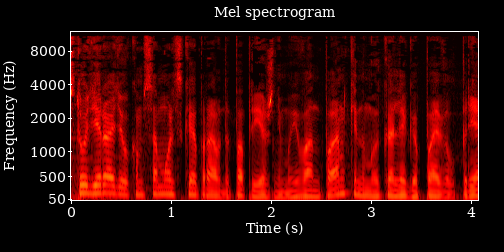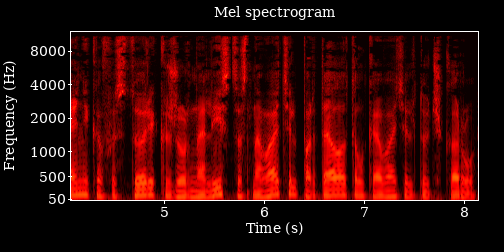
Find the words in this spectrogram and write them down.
В студии радио «Комсомольская правда» по-прежнему Иван Панкин и мой коллега Павел Пряников, историк, журналист, основатель портала толкователь.ру.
